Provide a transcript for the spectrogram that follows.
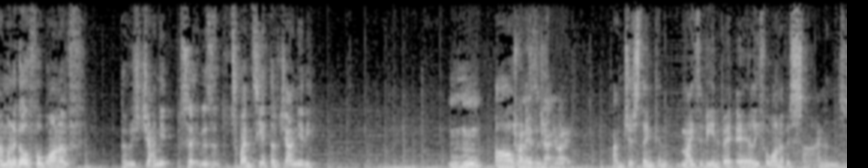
I'm gonna go for one of it was January. So it was the twentieth of January. mm-hmm. Oh, 20th of January. I'm just thinking, might have been a bit early for one of his signings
